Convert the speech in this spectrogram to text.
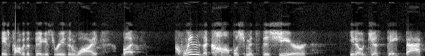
is probably the biggest reason why. But Quin's accomplishments this year, you know, just date back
